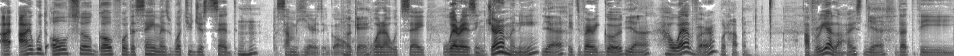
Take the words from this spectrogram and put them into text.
I I would also go for the same as what you just said mm-hmm. some years ago. Okay. Where I would say, whereas in Germany, yeah, it's very good. yeah. However, What happened? I've realized Yes. that the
